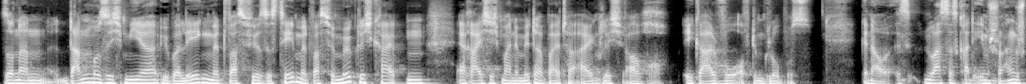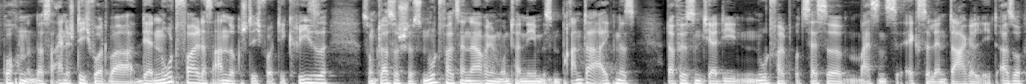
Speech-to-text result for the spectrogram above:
sondern dann muss ich mir überlegen, mit was für Systemen, mit was für Möglichkeiten erreiche ich meine Mitarbeiter eigentlich auch egal wo auf dem Globus. Genau, es, du hast das gerade eben schon angesprochen. Das eine Stichwort war der Notfall, das andere Stichwort die Krise. So ein klassisches Notfallszenario im Unternehmen ist ein Brandereignis. Dafür sind ja die Notfallprozesse meistens exzellent dargelegt. Also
